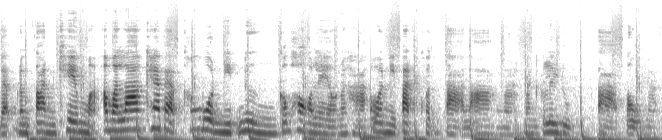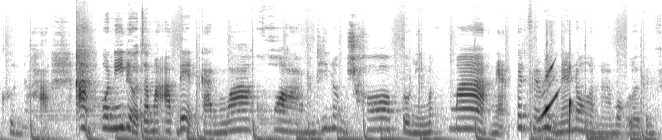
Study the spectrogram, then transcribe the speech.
แบบน้ำตาลเข้มอะเอามาลากแค่แบบข้างบนนิดนึงก็พอแล้วนะคะ วันนี้ปัดขนตาล่างนะมันก็เลยดูตาโตมากขึ้นนะคะอะวันนี้เดี๋ยวจะมาอัปเดตกันว่าความที่น้องชอบตัวนี้มากๆเนี่ยเป็นเฟ v o r i t e แน่นอนนะบอกเลยเป็นเฟ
